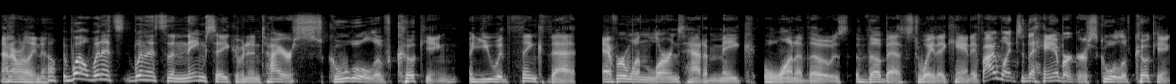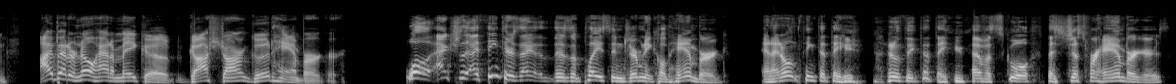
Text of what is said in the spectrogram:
I don't really know. Well, when it's when it's the namesake of an entire school of cooking, you would think that everyone learns how to make one of those the best way they can. If I went to the hamburger school of cooking, I better know how to make a gosh darn good hamburger. Well, actually, I think there's a, there's a place in Germany called Hamburg, and I don't think that they I don't think that they have a school that's just for hamburgers.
